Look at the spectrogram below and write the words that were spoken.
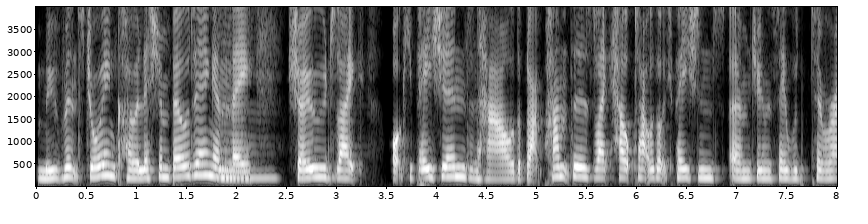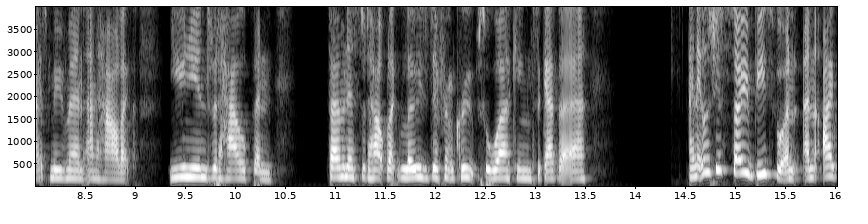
movements joy and coalition building, and they Mm. showed like occupations and how the Black Panthers like helped out with occupations um during the disabled civil rights movement, and how like unions would help and feminists would help. Like loads of different groups were working together, and it was just so beautiful. And and I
